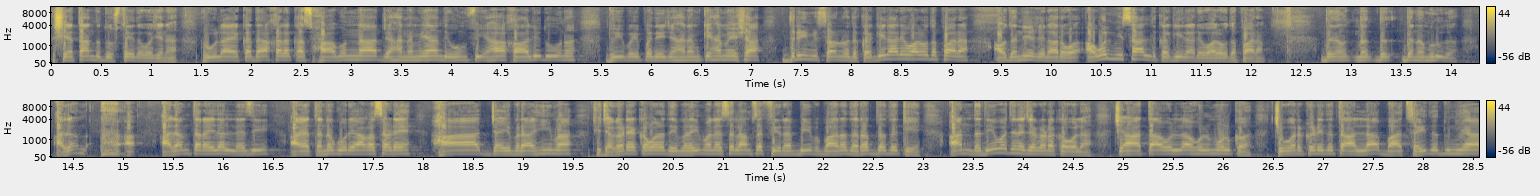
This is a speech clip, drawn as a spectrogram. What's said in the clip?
د شیطان د دوستۍ د وجنه نو اولایک دا خلق اصحاب النار جهنميان دي هم فيها خالدون دوی به په دې جهنم کې هميشه درې مثالونه د کګیلاري والو د پاره او د نیغ لارو اول مثال د کګیلاري والو د پاره د نمرود علم علم تر اید الذی آیت نه ګوري هغه سړی حاج ابراهیم چې جګړه کوله د ابراهیم علی السلام سره فی ربی په بار د رب د کې ان د دې وجنه جګړه کوله چې آتا الله الملک چې ورکړي د تعالی بادشاہي د دنیا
